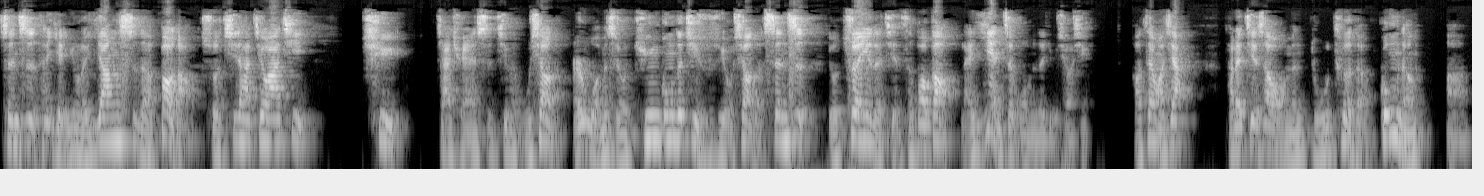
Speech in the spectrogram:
甚至它引用了央视的报道，说其他净化器去甲醛是基本无效的，而我们使用军工的技术是有效的，甚至有专业的检测报告来验证我们的有效性。好，再往下，它来介绍我们独特的功能啊，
